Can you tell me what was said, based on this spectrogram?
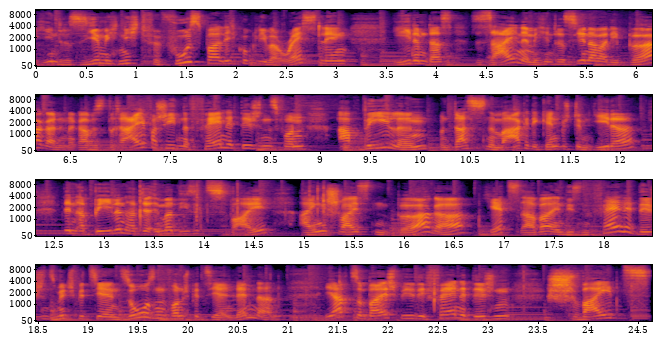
Ich interessiere mich nicht für Fußball, ich gucke lieber Wrestling. Jedem das seine. Mich interessieren aber die Burger, denn da gab es drei verschiedene Fan Editions von Abelen. Und das ist eine Marke, die kennt bestimmt jeder. Denn Abelen hat ja immer diese zwei eingeschweißten Burger, jetzt aber in diesen Fan Editions mit speziellen Soßen von speziellen Ländern. Ihr habt zum Beispiel die Fan Edition Schweiz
